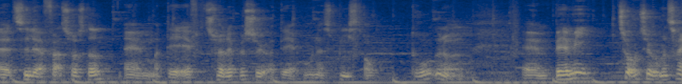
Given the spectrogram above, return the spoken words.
øh, tidligere før så afsted. Øh, og det er efter toiletbesøg, og det er, hun har spist og drukket noget. Øh, BMI 22,3.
